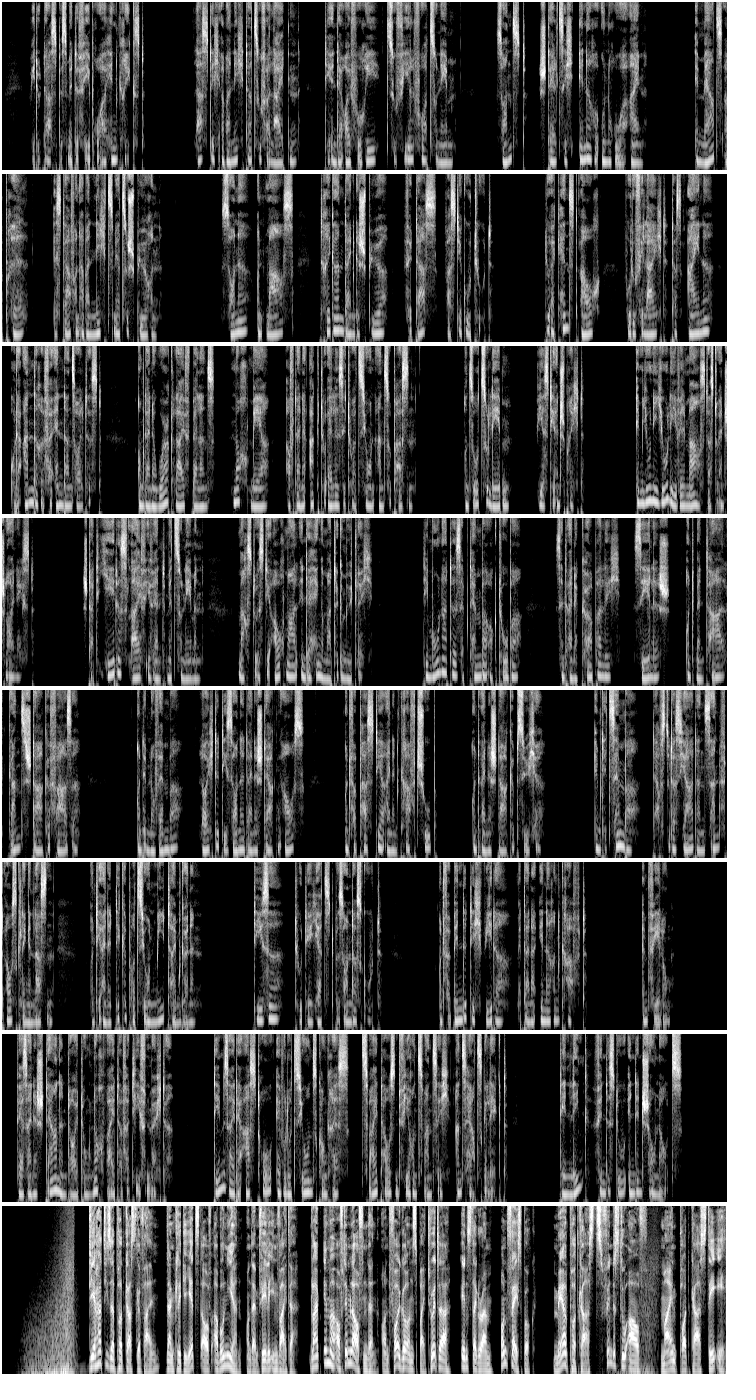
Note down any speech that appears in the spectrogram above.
wie du das bis Mitte Februar hinkriegst. Lass dich aber nicht dazu verleiten, dir in der Euphorie zu viel vorzunehmen, sonst stellt sich innere Unruhe ein. Im März, April ist davon aber nichts mehr zu spüren. Sonne und Mars triggern dein Gespür für das, was dir gut tut. Du erkennst auch, wo du vielleicht das eine oder andere verändern solltest, um deine Work-Life-Balance noch mehr auf deine aktuelle Situation anzupassen und so zu leben, wie es dir entspricht. Im Juni-Juli will Mars, dass du entschleunigst. Statt jedes Live-Event mitzunehmen, machst du es dir auch mal in der Hängematte gemütlich. Die Monate September, Oktober sind eine körperlich, seelisch und mental ganz starke Phase. Und im November leuchtet die Sonne deine Stärken aus und verpasst dir einen Kraftschub und eine starke Psyche. Im Dezember darfst du das Jahr dann sanft ausklingen lassen und dir eine dicke Portion Me-Time gönnen. Diese tut dir jetzt besonders gut und verbinde dich wieder mit deiner inneren Kraft. Empfehlung. Wer seine Sternendeutung noch weiter vertiefen möchte, dem sei der Astro Evolutionskongress 2024 ans Herz gelegt. Den Link findest du in den Show Notes. Dir hat dieser Podcast gefallen? Dann klicke jetzt auf Abonnieren und empfehle ihn weiter. Bleib immer auf dem Laufenden und folge uns bei Twitter, Instagram und Facebook. Mehr Podcasts findest du auf meinpodcast.de.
